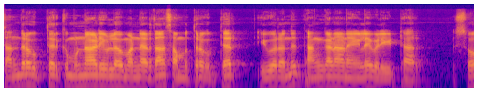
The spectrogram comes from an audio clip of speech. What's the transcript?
சந்திரகுப்தருக்கு முன்னாடி உள்ள மன்னர் தான் சமுத்திரகுப்தர். இவர் வந்து தங்க நாணயங்களை வெளியிட்டார். ஸோ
